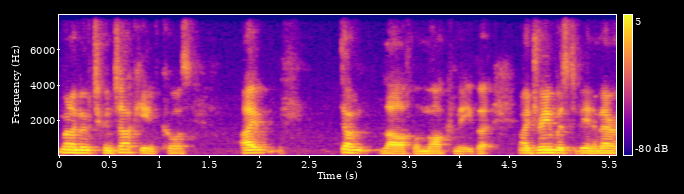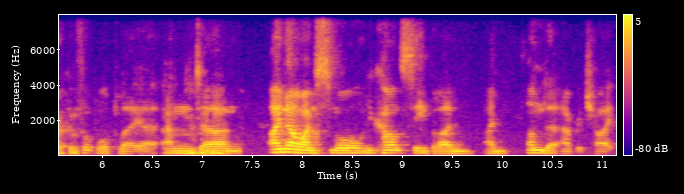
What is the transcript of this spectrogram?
when I moved to Kentucky, of course, I don't laugh or mock me, but my dream was to be an American football player. And um, I know I'm small, you can't see, but I'm I'm under average height.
